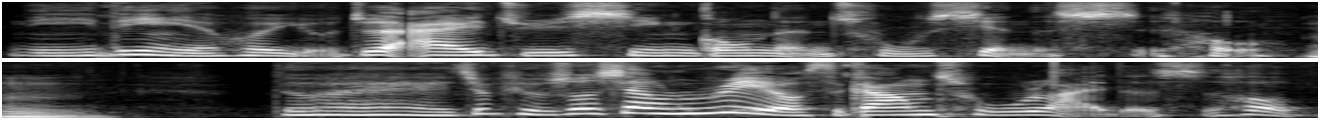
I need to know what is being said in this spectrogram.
你一定也会有，就是 IG 新功能出现的时候，嗯，对，就比如说像 Reels 刚出来的时候。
